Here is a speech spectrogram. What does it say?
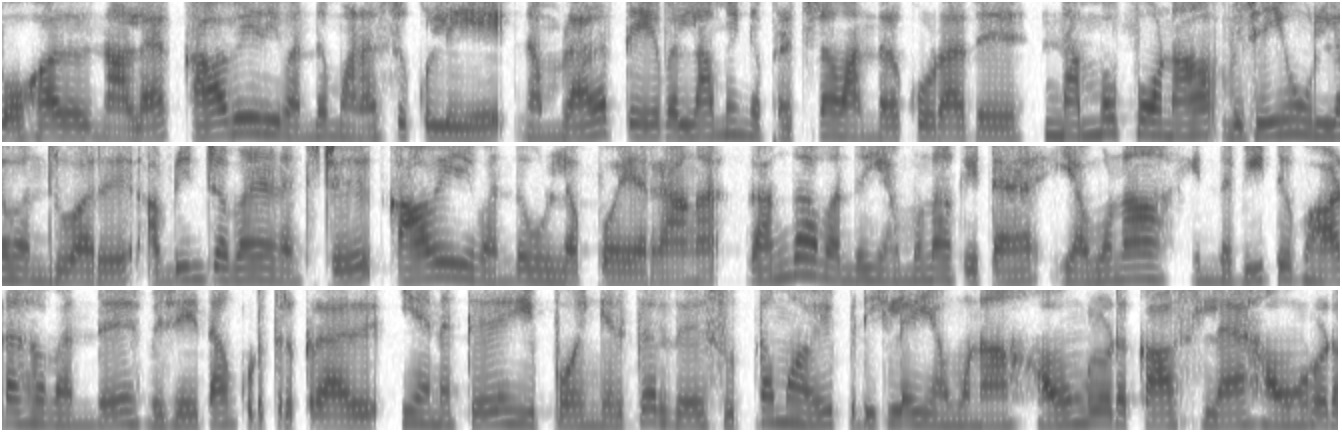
போகாததுனால காவேரி வந்து மனசுக்குள்ளேயே நம்மளால தேவையில்லாம இங்க பிரச்சனை வந்துடக்கூடாது நம்ம போனா விஜயும் உள்ள வந்துருவாரு அப்படின்ற மாதிரி நினைச்சிட்டு காவேரி வந்து உள்ள போயிடுறாங்க. கங்கா வந்து யமுனா கிட்ட யமுனா இந்த வீட்டு வாடகை வந்து விஜய் தான் கொடுத்துருக்குறாரு. எனக்கு இப்போ இங்க இருக்கிறது சுத்தமாவே பிடிக்கல யமுனா. அவங்களோட காசுல அவங்களோட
